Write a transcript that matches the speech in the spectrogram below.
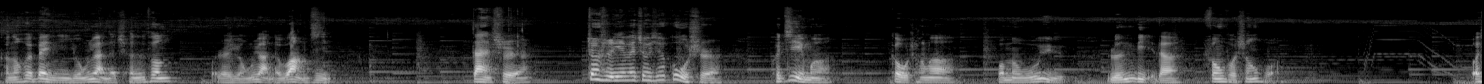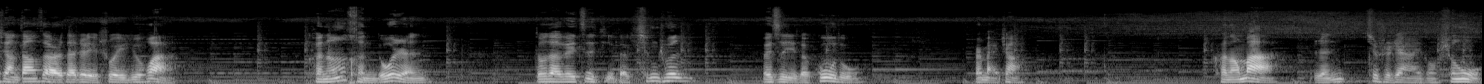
可能会被你永远的尘封，或者永远的忘记。但是，正是因为这些故事和寂寞，构成了我们无与伦比的丰富生活。我想，当塞尔在这里说一句话：可能很多人都在为自己的青春、为自己的孤独而买账。可能吧，人就是这样一种生物，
